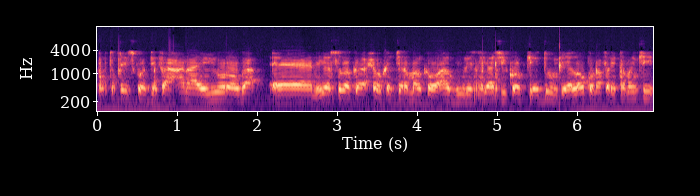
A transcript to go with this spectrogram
bortugiiska oo difaacanayo eurowga iyo sidoo kale xulka jarmalka oo ah guuleystayaashii koobkii adduunka ee laba kun afar iyo tobankii.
